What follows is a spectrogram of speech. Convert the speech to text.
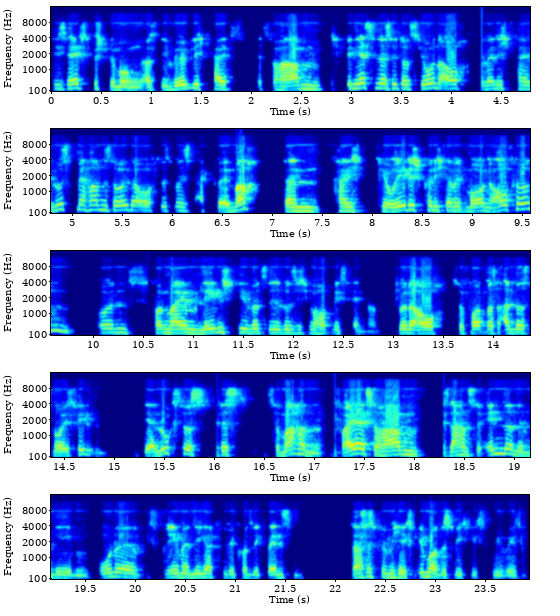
die Selbstbestimmung, also die Möglichkeit zu haben. Ich bin jetzt in der Situation, auch wenn ich keine Lust mehr haben sollte auf das, was ich aktuell mache, dann kann ich theoretisch könnte ich damit morgen aufhören und von meinem Lebensstil wird, wird sich überhaupt nichts ändern. Ich würde auch sofort was anderes Neues finden. Der Luxus, das zu machen, die Freiheit zu haben, Sachen zu ändern im Leben, ohne extreme negative Konsequenzen, das ist für mich immer das Wichtigste gewesen.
